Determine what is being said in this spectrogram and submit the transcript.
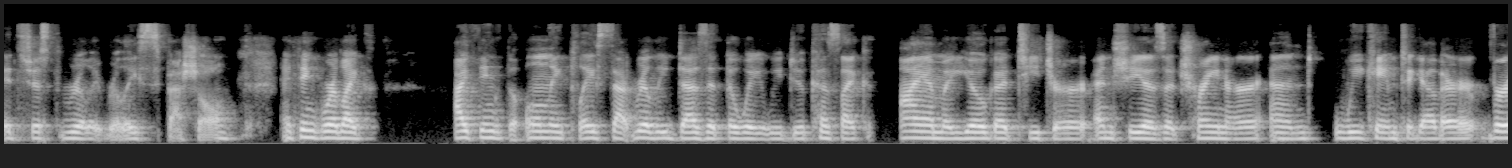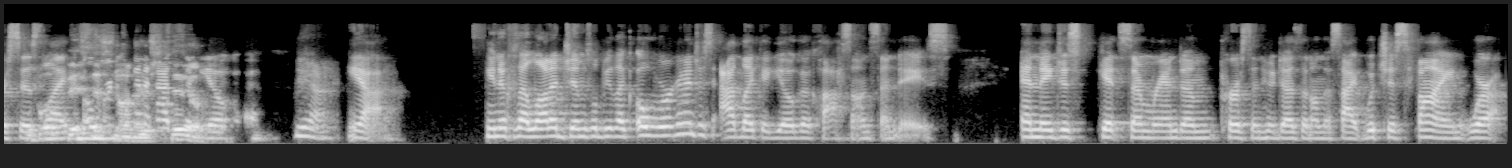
it's just really, really special. I think we're like, I think the only place that really does it the way we do, because like I am a yoga teacher and she is a trainer, and we came together versus Both like, oh, we're gonna owners, add some yoga. Yeah. Yeah. You know, because a lot of gyms will be like, oh, we're going to just add like a yoga class on Sundays. And they just get some random person who does it on the side, which is fine. Where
